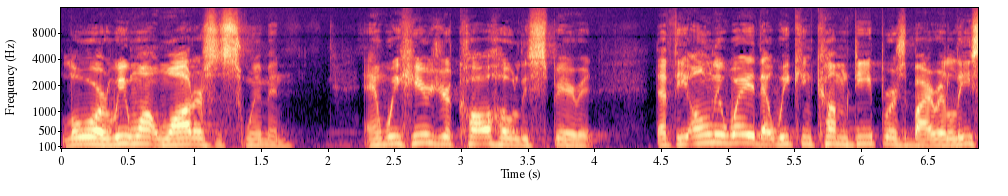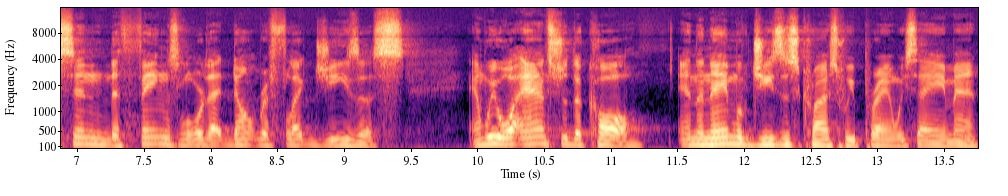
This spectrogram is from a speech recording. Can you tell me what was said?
Lord, we want waters to swim in. And we hear your call, Holy Spirit, that the only way that we can come deeper is by releasing the things, Lord, that don't reflect Jesus and we will answer the call. In the name of Jesus Christ, we pray and we say amen.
